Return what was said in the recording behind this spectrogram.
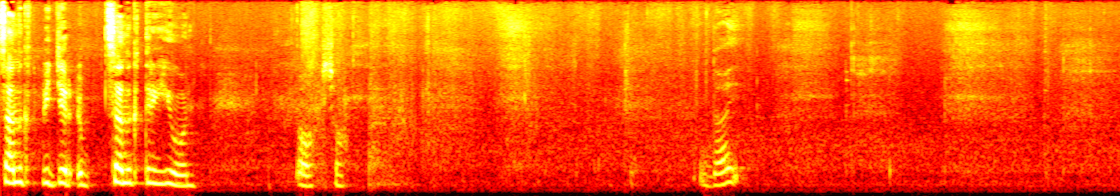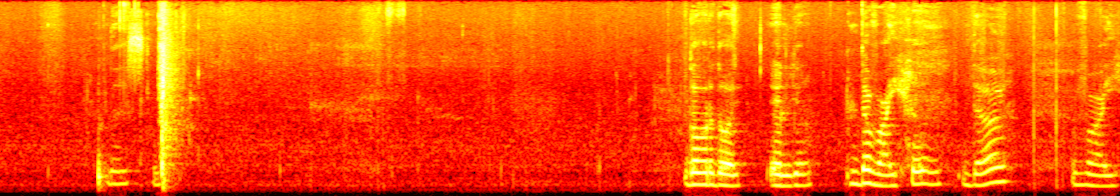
Санкт-Петер... э, Санкт-регион. О, все. Дай. Дай ссылку. Добре, давай. Эльдера. Давай. Все. Давай.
